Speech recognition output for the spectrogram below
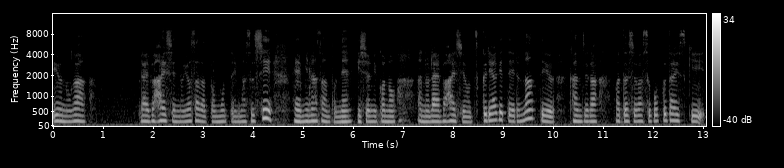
いうのがライブ配信の良さだと思っていますし、えー、皆さんとね一緒にこのあのライブ配信を作り上げているなっていう感じが私はすごく大好き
